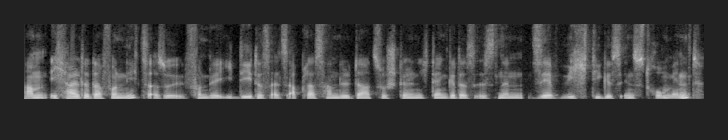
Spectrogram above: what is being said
ähm, ich halte davon nichts, also von der Idee, das als Ablasshandel darzustellen. Ich denke, das ist ein sehr wichtiges Instrument,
